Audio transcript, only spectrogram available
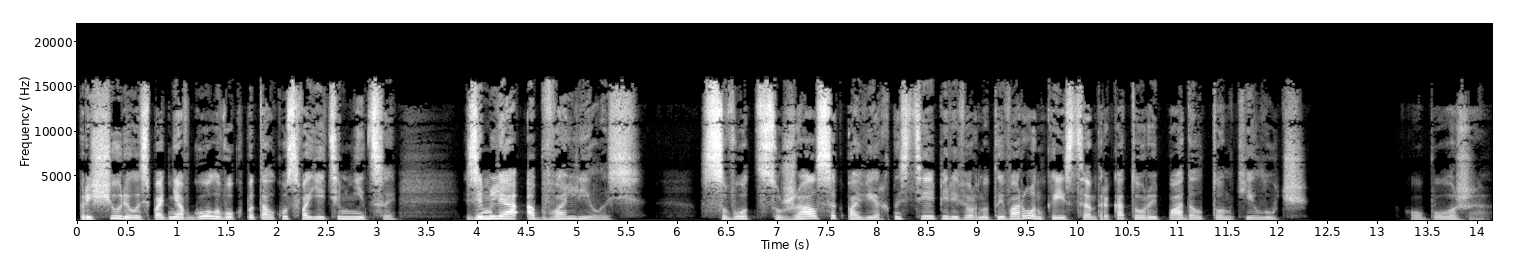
прищурилась, подняв голову к потолку своей темницы. Земля обвалилась. Свод сужался к поверхности перевернутой воронкой, из центра которой падал тонкий луч. О, Боже!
